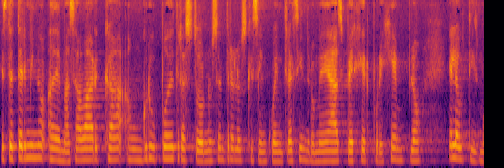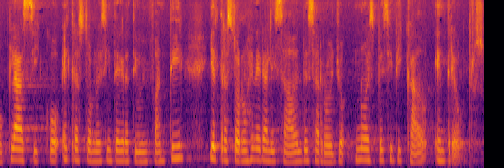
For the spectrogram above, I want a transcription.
Este término además abarca a un grupo de trastornos entre los que se encuentra el síndrome de Asperger, por ejemplo, el autismo clásico, el trastorno desintegrativo infantil y el trastorno generalizado del desarrollo no especificado, entre otros.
